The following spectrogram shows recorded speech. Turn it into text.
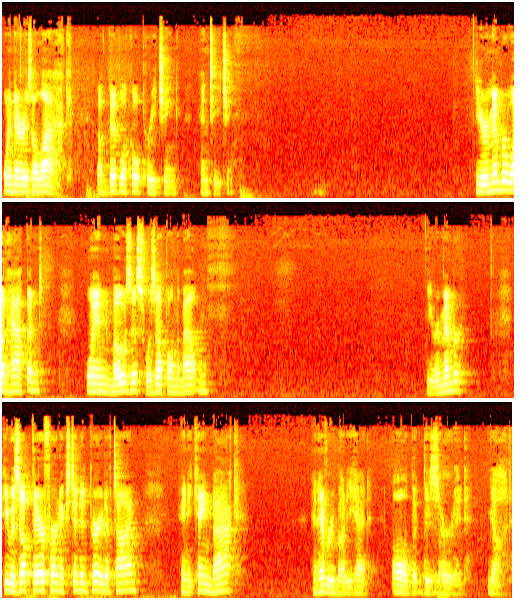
when there is a lack of biblical preaching and teaching. Do you remember what happened when Moses was up on the mountain? You remember? He was up there for an extended period of time and he came back and everybody had all but deserted God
